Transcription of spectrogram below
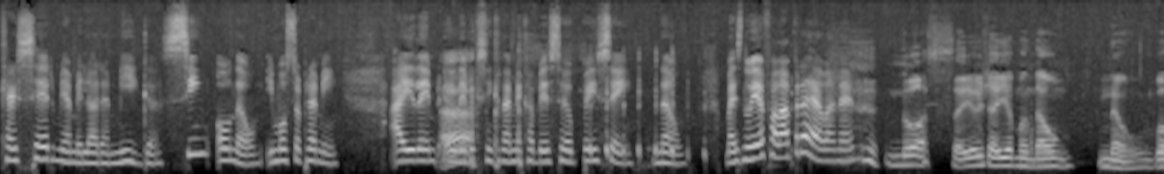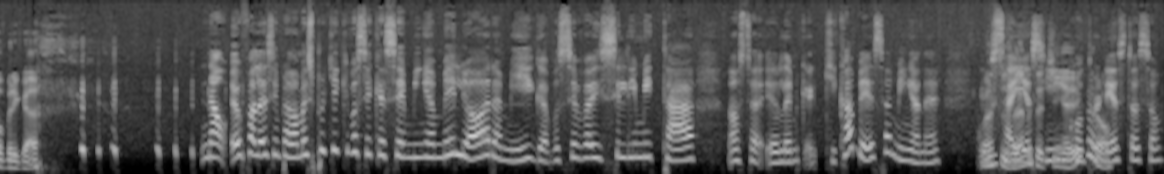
Quer ser minha melhor amiga? Sim ou não? E mostrou pra mim. Aí lembro, eu Ah. lembro que assim, que na minha cabeça eu pensei, não. Mas não ia falar pra ela, né? Nossa, eu já ia mandar um não, obrigado. Não, eu falei assim pra ela, mas por que, que você quer ser minha melhor amiga? Você vai se limitar. Nossa, eu lembro que, que cabeça minha, né? Quantos eu saí anos você assim, tinha aí, contornei Carol? a situação.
